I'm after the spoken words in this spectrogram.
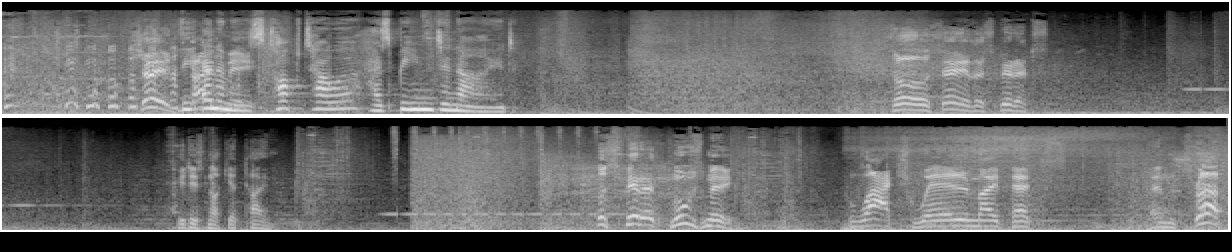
The enemy's top tower has been denied. So say the spirits. It is not yet time. The spirit moves me. Watch well, my pets. I'm trapped.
